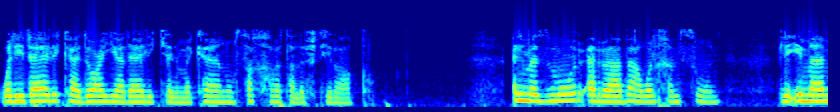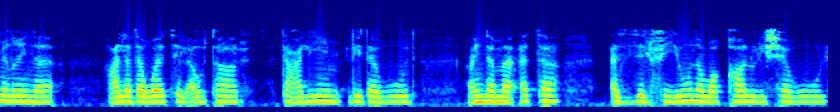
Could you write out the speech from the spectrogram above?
ولذلك دعي ذلك المكان صخرة الافتراق. المزمور الرابع والخمسون لإمام الغناء على ذوات الأوتار تعليم لداود عندما أتى الزلفيون وقالوا لشاول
